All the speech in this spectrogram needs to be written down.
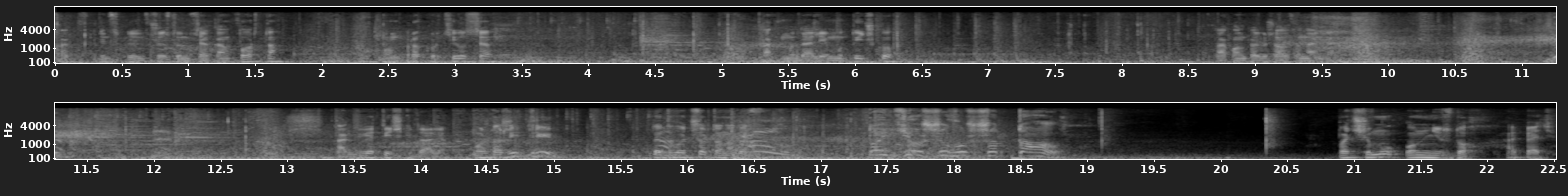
Так, в принципе, чувствуем себя комфортно. Он прокрутился. Так, мы дали ему тычку. Так, он побежал за нами. Так, две тычки дали. Может даже и три. Вот этого черта надо... Да я же его шатал! Почему он не сдох опять?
